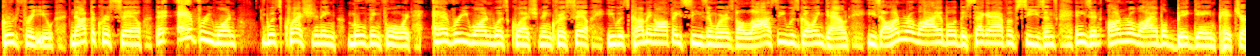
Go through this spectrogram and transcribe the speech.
good for you, not the Chris Sale that everyone was questioning moving forward. Everyone was questioning Chris Sale. He was coming off a season where his velocity was going down. He's unreliable the second half of seasons, and he's an unreliable big game pitcher.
